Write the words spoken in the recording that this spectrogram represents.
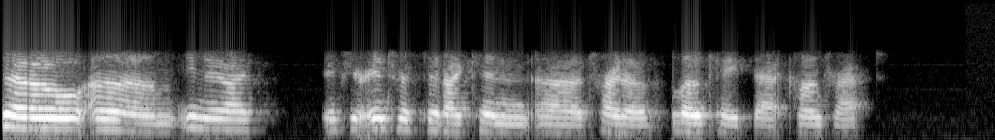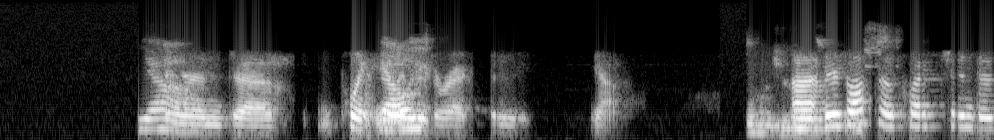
So, um, you know, I, if you're interested, I can uh, try to locate that contract Yeah. and uh, point you Yeah, I'll- in the direction. Yeah. Uh, there's also a question: Does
